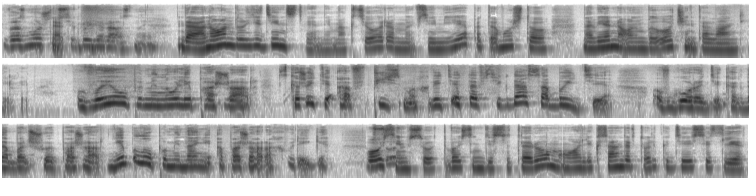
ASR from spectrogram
Возможности так. были разные. Да, но он был единственным актером в семье, потому что, наверное, он был очень талантливый. Вы упомянули пожар. Скажите, а в письмах, ведь это всегда событие в городе, когда большой пожар. Не было упоминаний о пожарах в Риге? В 882 у Александра только 10 лет.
